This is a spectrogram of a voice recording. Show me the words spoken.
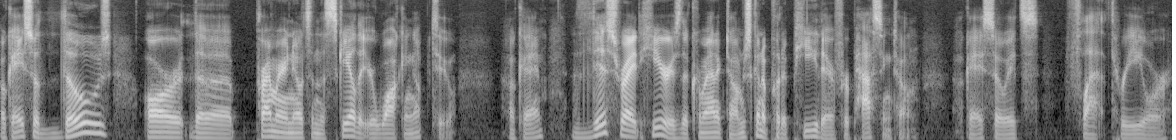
Okay, so those are the primary notes in the scale that you're walking up to. Okay, this right here is the chromatic tone. I'm just going to put a P there for passing tone. Okay, so it's flat 3 or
